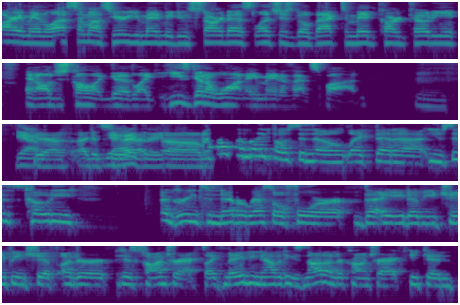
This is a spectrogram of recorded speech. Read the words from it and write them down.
all right, man, the last time I was here, you made me do Stardust. Let's just go back to mid card Cody and I'll just call it good. Like, he's going to want a main event spot. Hmm. Yeah, Yeah, I could see Yeah, I that. agree. Um, I saw somebody posting though, like that. Uh, you know, since Cody agreed to never wrestle for the AEW championship under his contract, like maybe now that he's not under contract, he can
